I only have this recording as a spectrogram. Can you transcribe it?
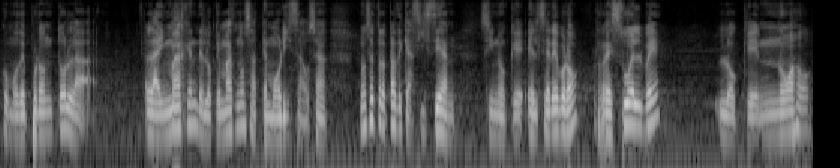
como de pronto la, la imagen de lo que más nos atemoriza. O sea, no se trata de que así sean, sino que el cerebro resuelve lo que no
